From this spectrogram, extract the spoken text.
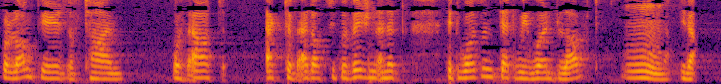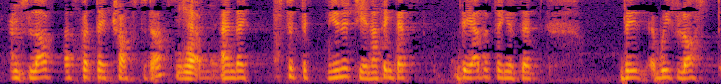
for long periods of time without active adult supervision. And it, it wasn't that we weren't loved. Mm. You know, our parents loved us, but they trusted us. Yeah. And they trusted the community. And I think that's the other thing is that we've lost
